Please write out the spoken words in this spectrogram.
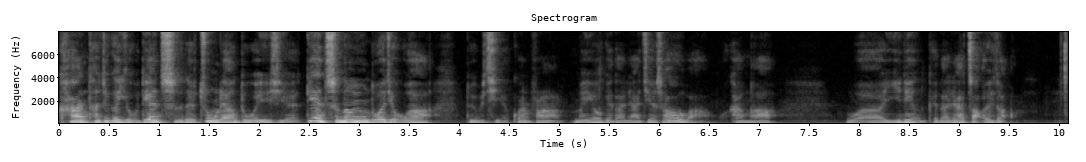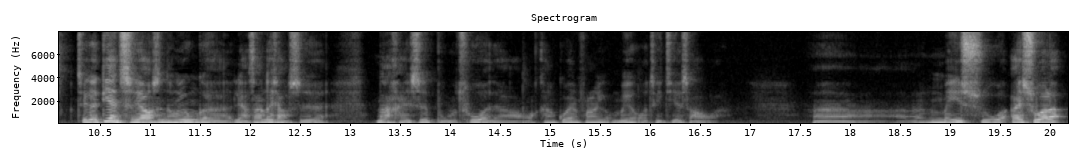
看它这个有电池的重量多一些，电池能用多久啊？对不起，官方没有给大家介绍吧？我看看啊，我一定给大家找一找。这个电池要是能用个两三个小时。那还是不错的啊，我看官方有没有这介绍啊？嗯，没说。哎，说了，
